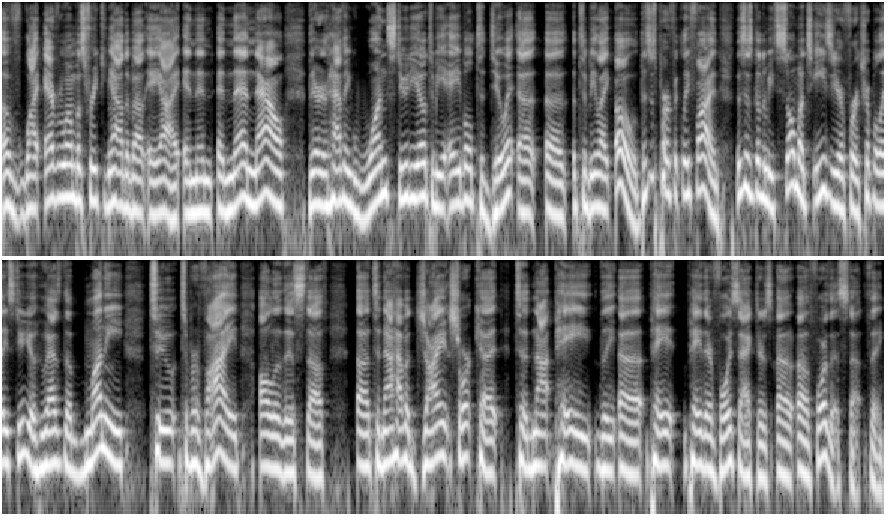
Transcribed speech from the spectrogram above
of why everyone was freaking out about AI, and then and then now they're having one studio to be able to do it, uh, uh, to be like, oh, this is perfectly fine. This is going to be so much easier for a AAA studio who has the money to to provide all of this stuff uh, to now have a giant shortcut to not pay the uh, pay pay their voice actors uh, uh, for this stuff thing.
